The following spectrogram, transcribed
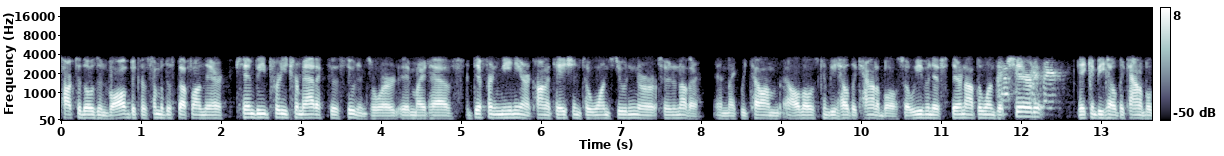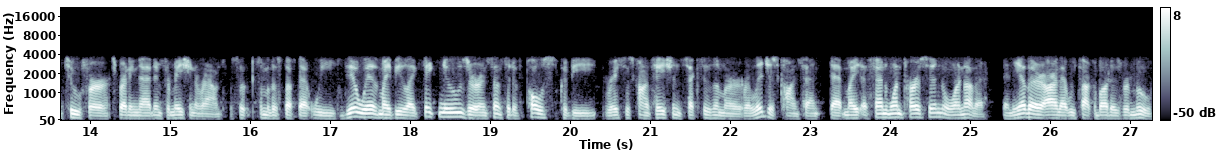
talk to those involved because some of the stuff on there can be pretty traumatic to students, or it might have a different meaning or connotation to one student or to another. And like we tell them, all those can be held accountable. So even if they're not the ones that shared it, they can be held accountable too for spreading that information around. So some of the stuff that we deal with might be like fake news or insensitive posts, could be racist connotation, sexism, or religious content that might offend one person or another. And the other R that we talk about is remove.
